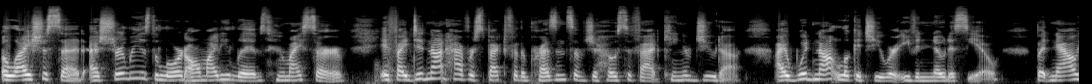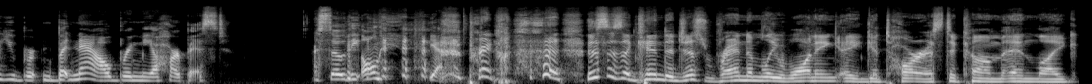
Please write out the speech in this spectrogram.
Elisha said, As surely as the Lord Almighty lives, whom I serve, if I did not have respect for the presence of Jehoshaphat, king of Judah, I would not look at you or even notice you. But now you, br- but now bring me a harpist. So the only, yeah, this is akin to just randomly wanting a guitarist to come and like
